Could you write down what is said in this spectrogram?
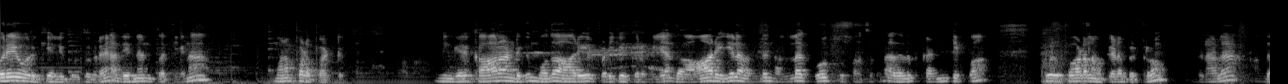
ஒரே ஒரு கேள்வி கொடுத்துக்கிறேன். அது என்னன்னு பார்த்தீங்கன்னா மனப்பாட பாட்டு காலாண்டுக்கு மொதல் ஆறு இயல் படிக்க வைக்கிறோம் இல்லையா? அந்த ஆறு இயலை வந்து நல்லா கோத்ரூ பண்ண சொல்லுங்க. அதுல இருந்து ஒரு பாடம் நமக்கு இடம்பெற்றோம் அதனால் அந்த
